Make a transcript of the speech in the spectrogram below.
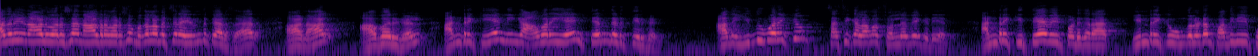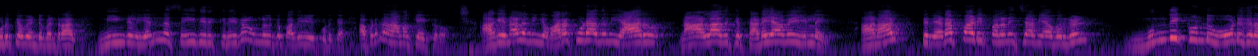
அதுலயும் நாலு வருஷம் நாலரை வருஷம் முதலமைச்சரா இருந்துட்டார் சார். ஆனால் அவர்கள் அன்றைக்கு ஏன் நீங்க அவரை ஏன் தேர்ந்தெடுத்தீர்கள்? அதை இதுவரைக்கும் சசிகலாமா சொல்லவே கிடையாது. அன்றைக்கு தேவைப்படுகிறார். இன்றைக்கு உங்களிடம் பதவியை கொடுக்க வேண்டும் என்றால் நீங்கள் என்ன செய்திருக்கிறீர்கள் உங்களுக்கு பதவியை கொடுக்க. அப்படிதான் நாம கேட்கிறோம். ஆகையினால நீங்க வரக்கூடாதுன்னு யாரும் நான்லாம் அதுக்கு தடையாவே இல்லை. ஆனால் திரு எடப்பாடி பழனிசாமி அவர்கள் முந்திக் கொண்டு ஓடுகிற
